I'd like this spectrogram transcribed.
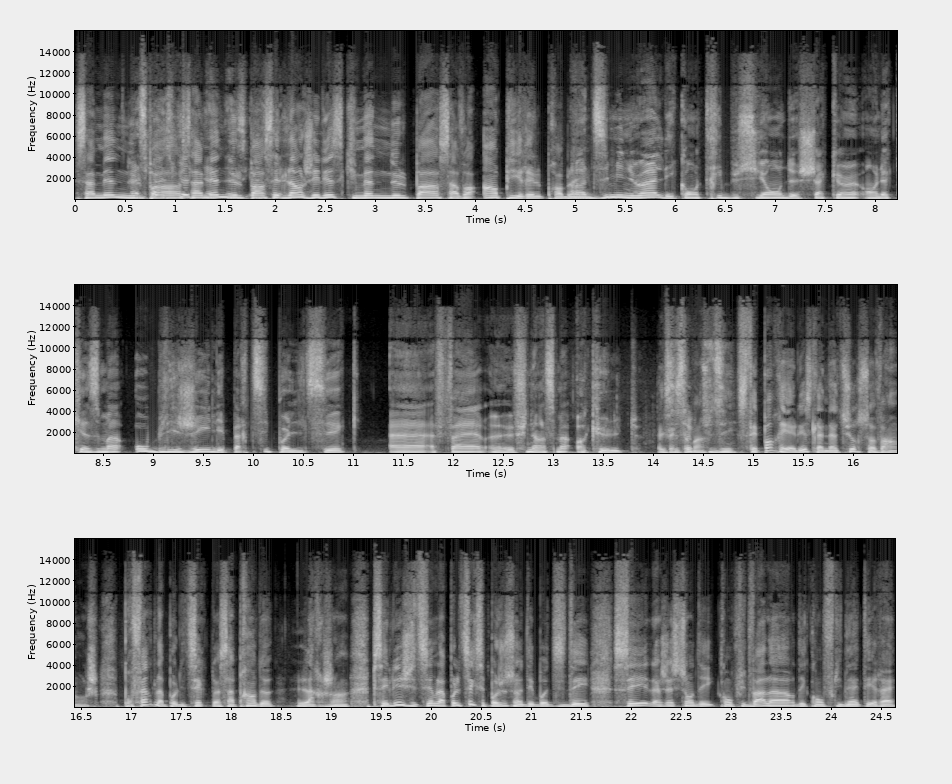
Ça mène nulle part. Que, ça mène nulle part. C'est de l'angélisme qui mène nulle part. Ça va empirer le problème. En diminuant les contributions de chacun, on a quasiment obligé les partis politiques à faire un financement occulte. C'est ça que tu dis. C'était pas réaliste, la nature se venge. Pour faire de la politique, là, ça prend de l'argent. c'est légitime. La politique, c'est pas juste un débat d'idées, c'est la gestion des conflits de valeurs, des conflits d'intérêts.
